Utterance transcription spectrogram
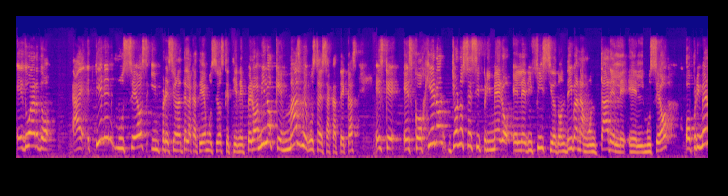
Eduardo, tienen museos impresionantes la cantidad de museos que tiene, pero a mí lo que más me gusta de Zacatecas es que escogieron, yo no sé si primero el edificio donde iban a montar el, el museo o primero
